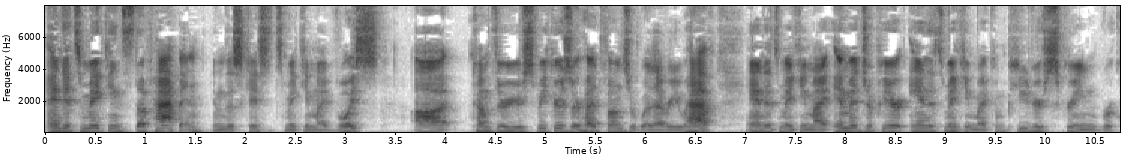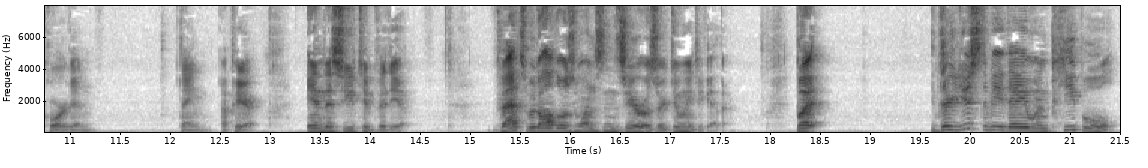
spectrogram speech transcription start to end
and it's making stuff happen. In this case, it's making my voice uh, come through your speakers or headphones or whatever you have, and it's making my image appear, and it's making my computer screen recording thing appear in this YouTube video. That's what all those ones and zeros are doing together. But there used to be a day when people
